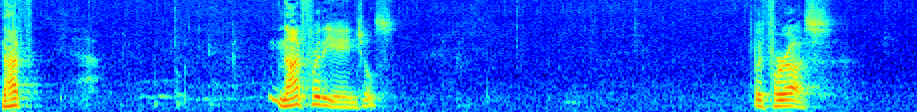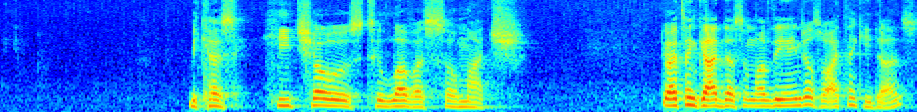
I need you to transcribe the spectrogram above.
Not not for the angels, but for us. Because he chose to love us so much. Do I think God doesn't love the angels? Well, I think he does.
